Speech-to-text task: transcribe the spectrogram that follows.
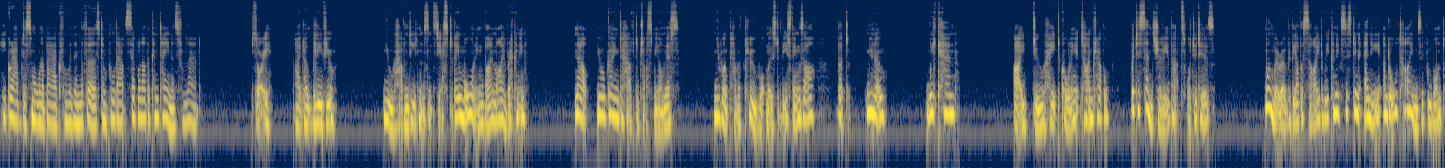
He grabbed a smaller bag from within the first and pulled out several other containers from that. Sorry, I don't believe you. You haven't eaten since yesterday morning, by my reckoning. Now, you're going to have to trust me on this. You won't have a clue what most of these things are, but, you know, we can. I do hate calling it time travel, but essentially that's what it is. When we're over the other side, we can exist in any and all times if we want,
